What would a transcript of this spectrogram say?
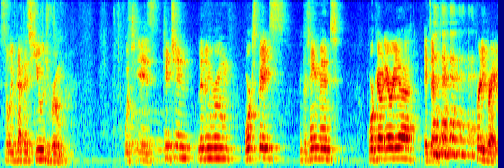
So we've got this huge room, which is kitchen, living room, workspace, entertainment, workout area. It's everything. Pretty great.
